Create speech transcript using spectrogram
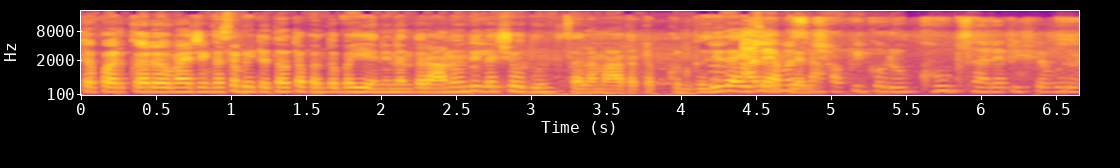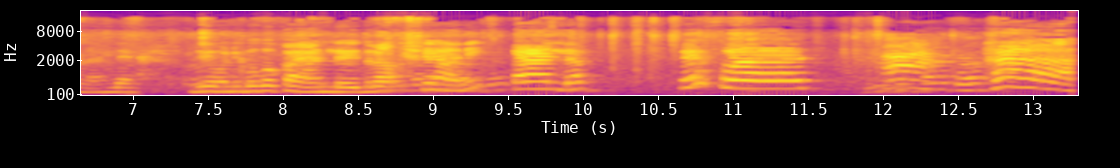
इथं परकर मॅचिंग कसं भेटत नव्हता पण तो भैयाने नंतर आणून दिला शोधून. चला मग आता टपकन घरी जायचंय आपल्याला. शॉपिंग करून खूप साऱ्या पिशव्या भरून आणल्या. देवानी बघ काय आणलंय द्राक्ष आणि काय आणलं? पेपर. हा.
